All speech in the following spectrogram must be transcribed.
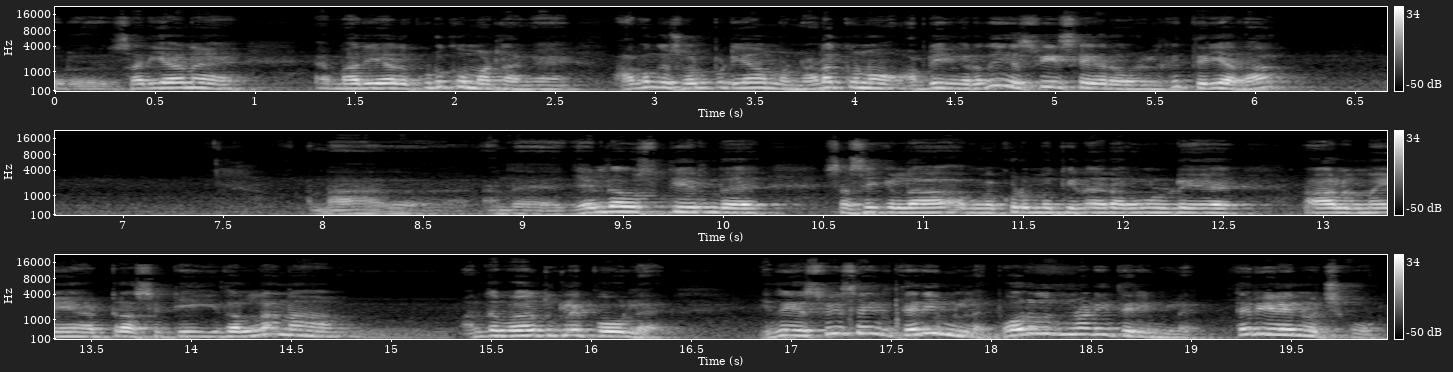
ஒரு சரியான மரியாதை கொடுக்க மாட்டாங்க. அவங்க சொல்படியாக நம்ம நடக்கணும் அப்படிங்கிறது எஸ்வி சேகர் அவர்களுக்கு தெரியாதா? நான் அந்த ஜெயலலிதாவை சுற்றி இருந்த சசிகலா அவங்க குடும்பத்தினர் அவங்களுடைய ஆளுமை அட்ராசிட்டி இதெல்லாம் நான் அந்த விதத்துக்குள்ளே போகல. இது எஸ்வி சேகர் தெரியுமில்ல. போகிறதுக்கு முன்னாடி தெரியுமில்ல. தெரியலைன்னு வச்சுக்குவோம்.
